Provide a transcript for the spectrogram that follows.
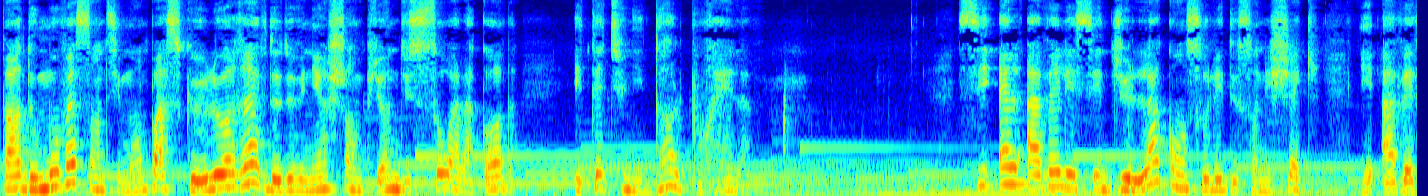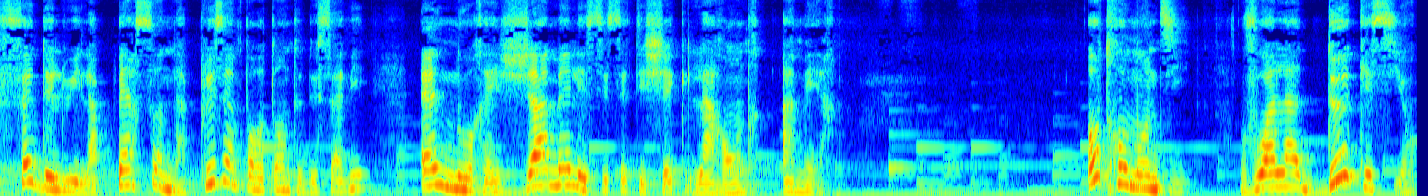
par de mauvais sentiments parce que le rêve de devenir championne du saut à la corde était une idole pour elle. Si elle avait laissé Dieu la consoler de son échec et avait fait de lui la personne la plus importante de sa vie, elle n'aurait jamais laissé cet échec la rendre amère. Autrement dit, voilà deux questions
